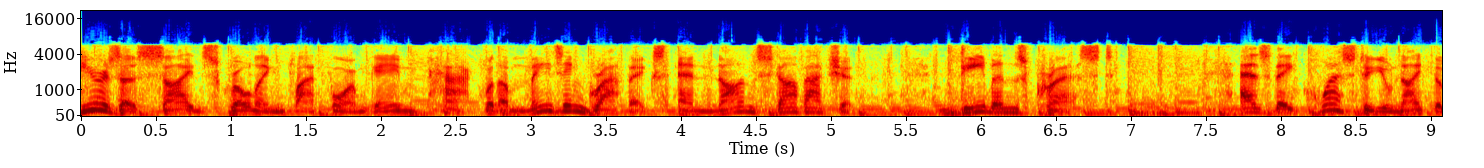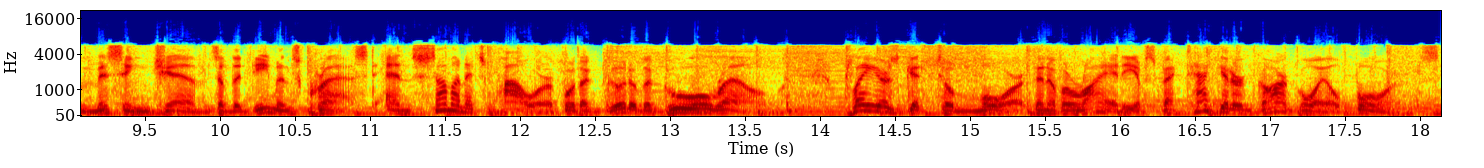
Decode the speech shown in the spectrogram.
Here's a side-scrolling platform game packed with amazing graphics and non-stop action. Demon's Crest. As they quest to unite the missing gems of the Demon's Crest and summon its power for the good of the ghoul realm, players get to morph in a variety of spectacular gargoyle forms,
